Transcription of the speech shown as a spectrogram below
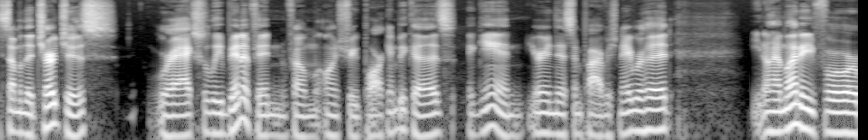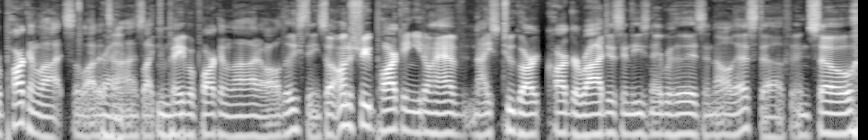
some of the churches were actually benefiting from on-street parking because, again, you're in this impoverished neighborhood. You don't have money for parking lots a lot of Right. times, like to Mhm. pave a parking lot or all these things. So on the street parking, you don't have nice two gar- car garages in these neighborhoods and all that stuff. And so,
